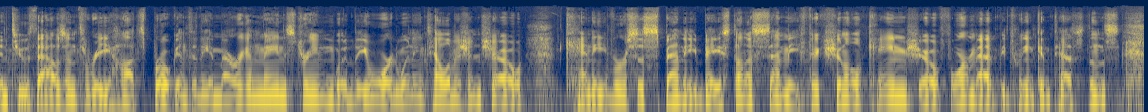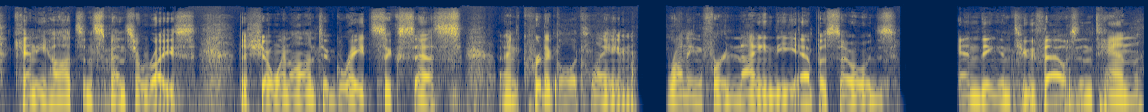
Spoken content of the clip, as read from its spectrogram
In 2003, Hotz broke into the American mainstream with the award winning television show Kenny vs. Spenny, based on a semi fictional game show format between contestants Kenny Hotz and Spencer Rice. The show went on to great success and critical acclaim, running for 90 episodes ending in 2010.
